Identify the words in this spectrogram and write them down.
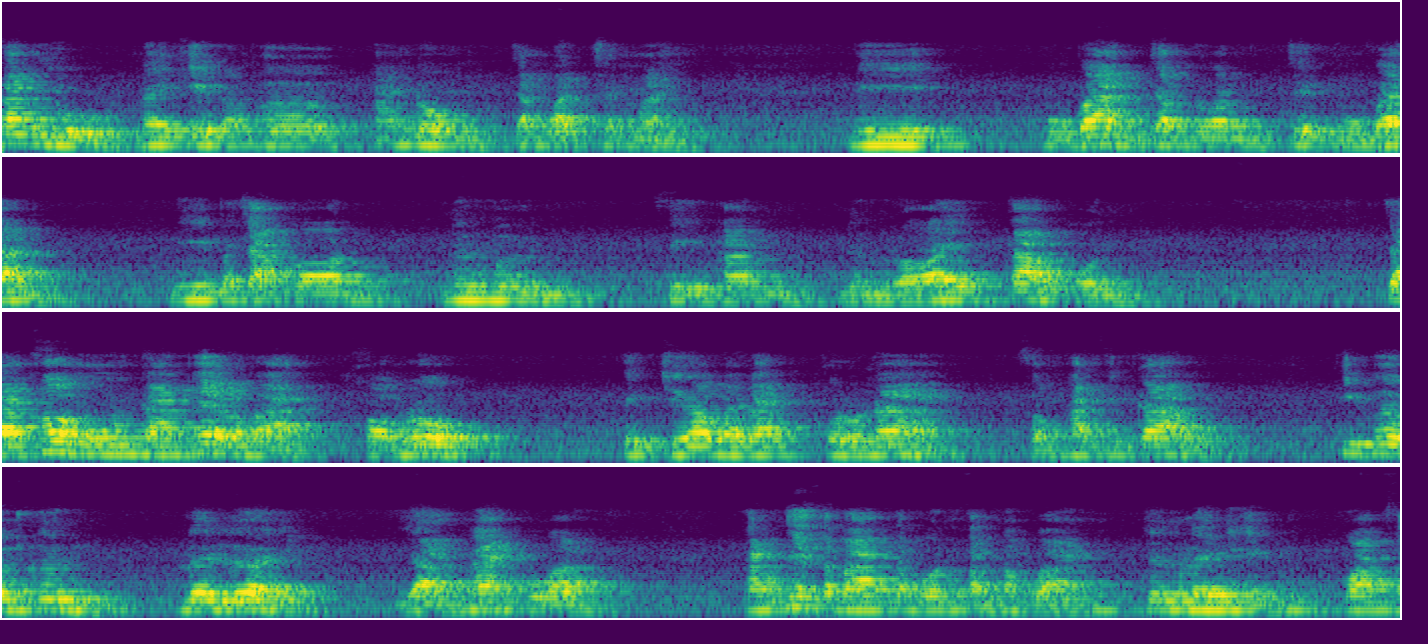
ตั้งอยู่ในเขตอำเภอหางดง จังหวัดเชียงใหม่ มี หมู่บ้านจำนวนเจ็ดหมู่บ้าน มีประชากร 14,109 คน จากข้อมูลการแพร่ระบาดของโรคติดเชื้อไวรัสโคโรนา 2019 ที่เพิ่มขึ้นเรื่อย ๆ อย่างน่ากลัว ทางเทศบาลตำบลสันผักหวาน จึงเล็งเห็นความส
